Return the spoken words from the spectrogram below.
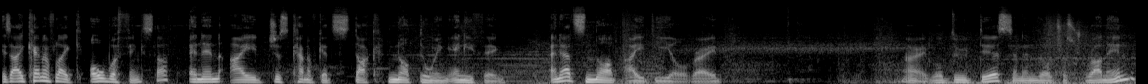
is I kind of like overthink stuff and then I just kind of get stuck not doing anything. And that's not ideal, right? Alright, we'll do this and then we'll just run in.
